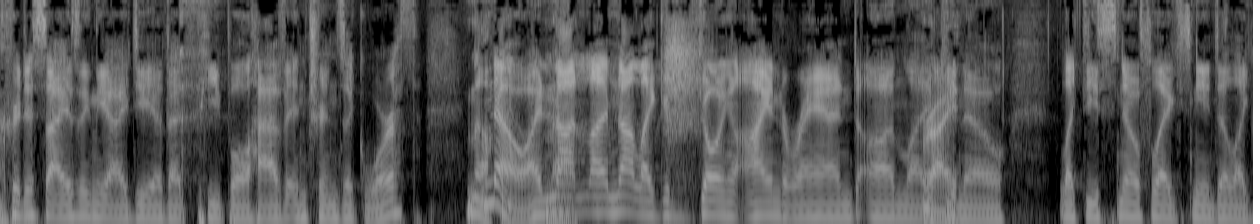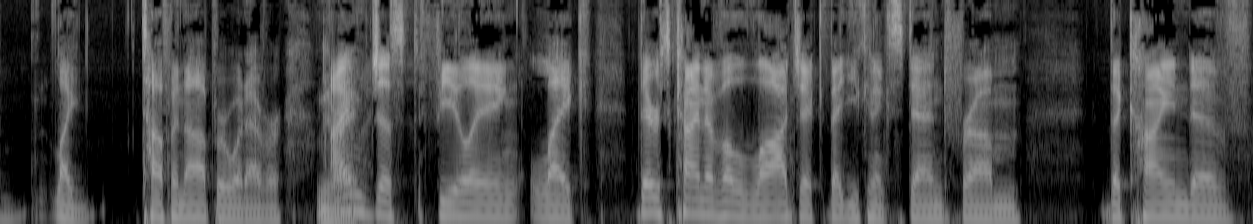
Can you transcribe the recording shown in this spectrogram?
criticizing the idea that people have intrinsic worth. No, no, I'm no. not. I'm not like going Ayn Rand on like you know like these snowflakes need to like like toughen up or whatever. Right. I'm just feeling like there's kind of a logic that you can extend from the kind of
